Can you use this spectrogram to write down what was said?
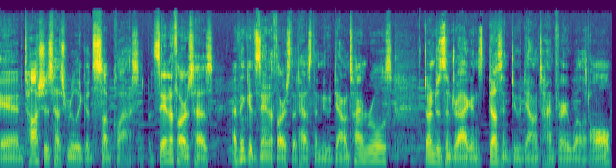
And Tasha's has really good subclasses, but Xanathar's has I think it's Xanathar's that has the new downtime rules. Dungeons and Dragons doesn't do downtime very well at all,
